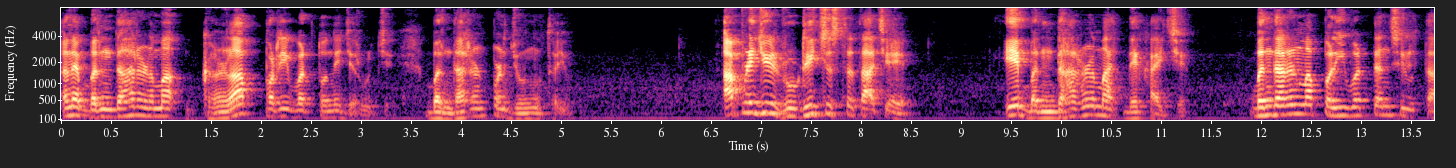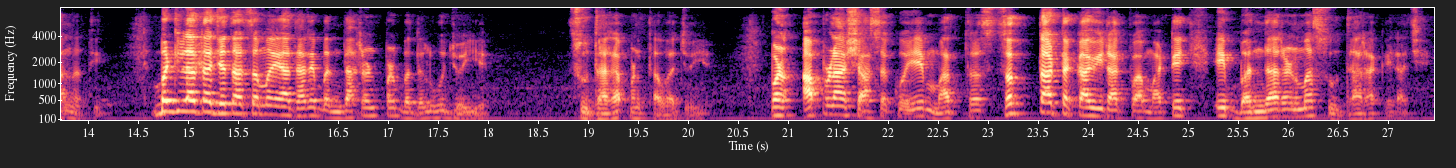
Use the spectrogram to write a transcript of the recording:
અને બંધારણમાં ઘણા પરિવર્તનની જરૂર છે. બંધારણ પણ જૂનું થયું. આપણી જે રૂઢિચુસ્તતા છે, એ બંધારણમાં જ દેખાય છે. બંધારણમાં પરિવર્તનશીલતા નથી. બદલાતા જતા સમય આધારે બંધારણ પણ બદલવું જોઈએ. સુધારા પણ થવા જોઈએ. પણ આપણા શાસકોએ માત્ર સત્તા ટકાવી રાખવા માટે જ એ બંધારણમાં સુધારા કર્યા છે.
